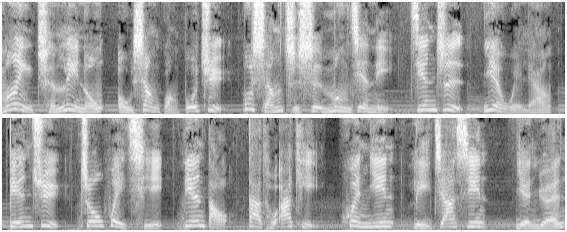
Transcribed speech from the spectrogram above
My 陈立农偶像广播剧《不想只是梦见你》，监制叶伟良，编剧周慧琪，编导大头阿 K，混音李嘉欣，演员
